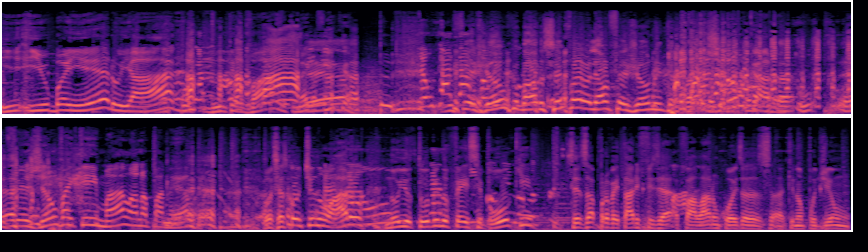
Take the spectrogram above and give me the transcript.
e- e o banheiro e a água do intervalo? Como é que fica? Então, cada O feijão, que o Mauro sempre vai olhar o feijão no intervalo. Não, cara. O, o feijão vai queimar lá na panela. Vocês continuaram um no YouTube, no Facebook. Vocês aproveitaram e fizeram, falaram coisas ah, que não podiam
